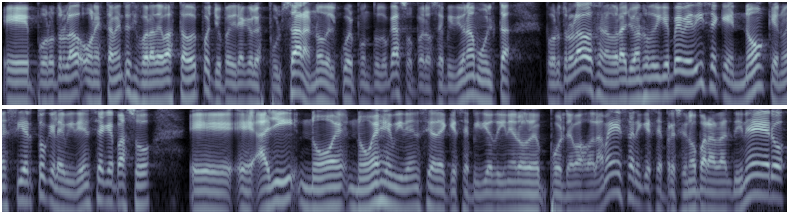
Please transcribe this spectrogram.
Eh, por otro lado, honestamente, si fuera devastador, pues yo pediría que lo expulsaran, ¿no? Del cuerpo en todo caso, pero se pidió una multa. Por otro lado, la senadora Joan Rodríguez Bebe dice que no, que no es cierto, que la evidencia que pasó eh, allí no es, no es evidencia de que se pidió dinero por debajo de la mesa, ni que se presionó para dar dinero,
